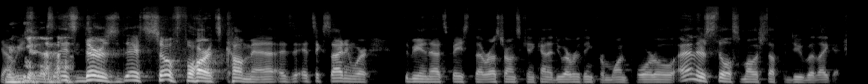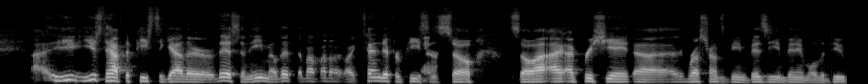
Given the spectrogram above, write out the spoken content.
yeah, we, it's, it's, there's it's so far it's come, man. It's, it's exciting where to be in that space that restaurants can kind of do everything from one portal and there's still some other stuff to do but like uh, you, used to have to piece together this and email that like 10 different pieces yeah. so so I, I appreciate uh, restaurants being busy and being able to do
